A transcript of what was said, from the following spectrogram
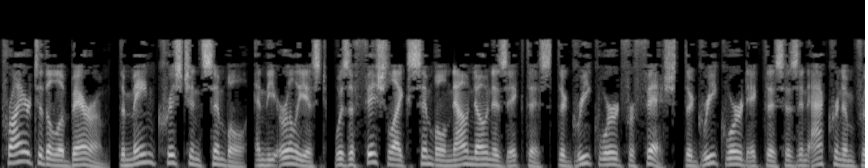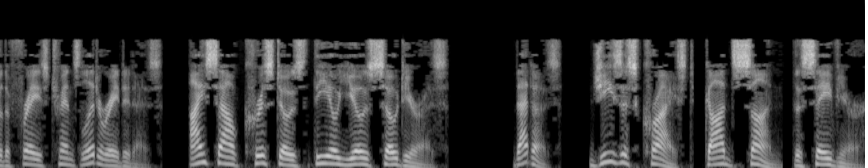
Prior to the labarum, the main Christian symbol, and the earliest, was a fish-like symbol now known as ichthys the Greek word for fish. The Greek word ichthys is an acronym for the phrase transliterated as Isou Christos Theos Soteras, that is, Jesus Christ, God's Son, the Savior.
